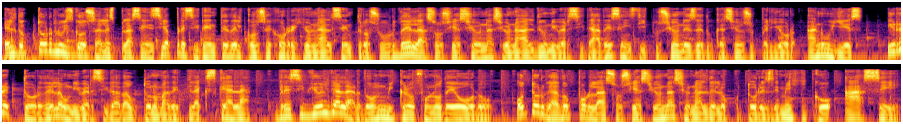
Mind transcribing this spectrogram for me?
El doctor Luis González Plasencia, presidente del Consejo Regional Centro-Sur de la Asociación Nacional de Universidades e Instituciones de Educación Superior, ANUYES, y rector de la Universidad Autónoma de Tlaxcala, recibió el galardón Micrófono de Oro, otorgado por la Asociación Nacional de Locutores de México, AC,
